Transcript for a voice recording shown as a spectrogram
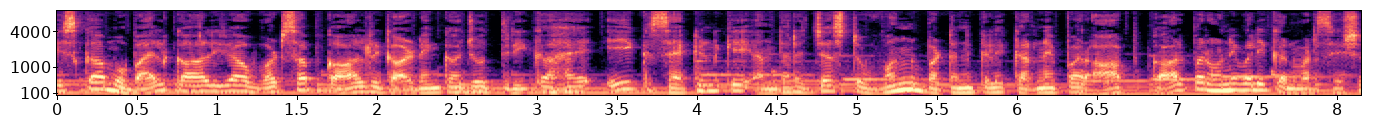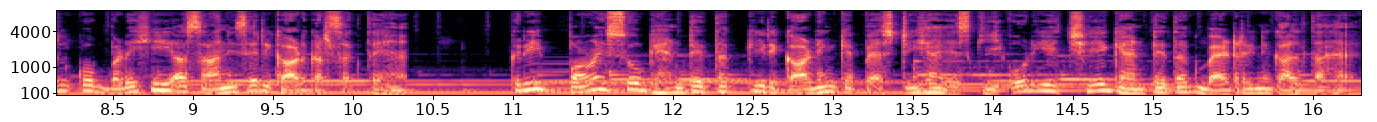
इसका मोबाइल कॉल या व्हाट्सएप कॉल रिकॉर्डिंग का जो तरीका है, एक सेकंड के अंदर जस्ट वन बटन क्लिक करने पर आप कॉल पर होने वाली कन्वर्सेशन को बड़े ही आसानी से रिकॉर्ड कर सकते हैं। करीब 500 घंटे तक की रिकॉर्डिंग कैपेसिटी है इसकी और ये 6 घंटे तक बैटरी निकालता है।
